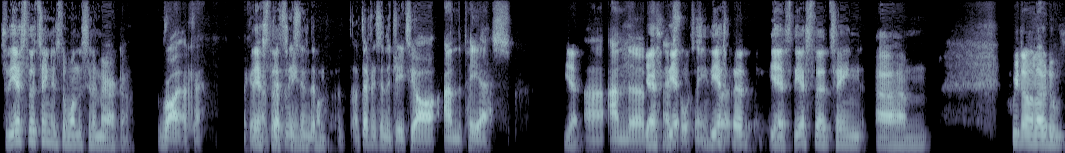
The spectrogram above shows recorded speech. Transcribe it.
So the S13 is the one that's in America. Right. Okay. Okay. The I've definitely S13 seen the. one. I've definitely seen the GTR and the PS. Yeah. Uh, and the Yes, S14. the but- S13, yes, the S13. Um, we done a load of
